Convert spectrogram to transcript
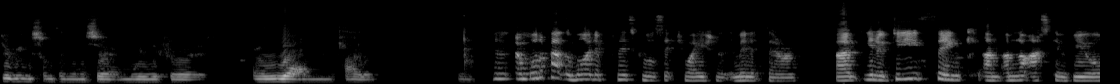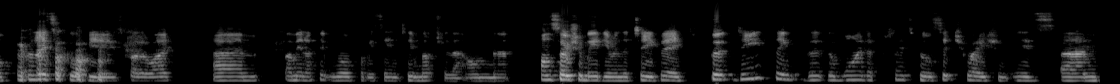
doing something in a certain way for a long time. And, and what about the wider political situation at the minute, Darren? Um, you know, do you think? I'm, I'm not asking for your political views, by the way. Um, I mean, I think we're all probably seeing too much of that on uh, on social media and the TV. But do you think that the wider political situation is um,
